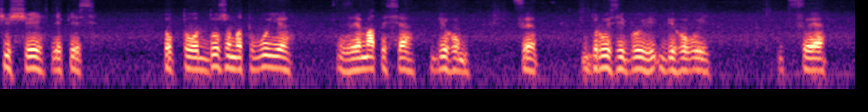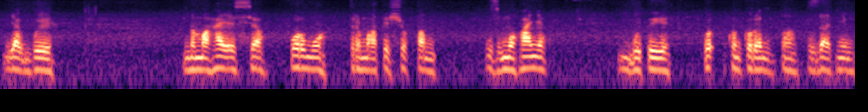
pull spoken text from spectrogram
чи ще якесь. Тобто дуже мотивує займатися бігом. Це друзі бі- бігові, це якби намагаєшся форму тримати, щоб там в змаганнях бути конкурентно здатним.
